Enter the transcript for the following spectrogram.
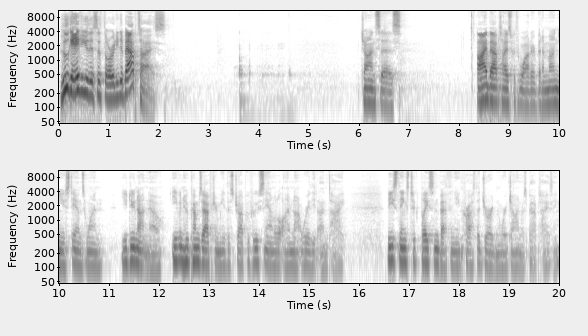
Who gave you this authority to baptize? John says, I baptize with water, but among you stands one you do not know, even who comes after me, the strap of whose sandal I am not worthy to untie. These things took place in Bethany across the Jordan where John was baptizing.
